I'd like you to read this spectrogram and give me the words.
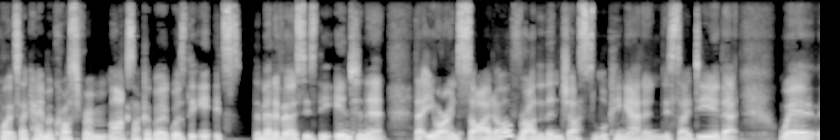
quotes I came across from Mark Zuckerberg was the it's the metaverse is the internet that you are inside of rather than just looking at and this idea that we're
